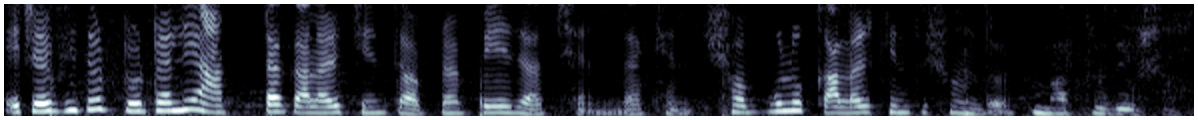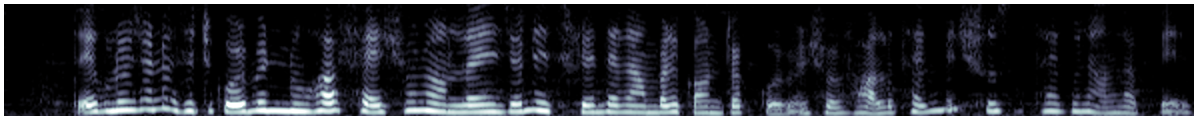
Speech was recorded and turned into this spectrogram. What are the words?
এটার ভিতর টোটালি আটটা কালার কিন্তু আপনারা পেয়ে যাচ্ছেন দেখেন। সবগুলো কালার কিন্তু সুন্দর। মাত্র দুশো তো এগুলোর জন্য ভিজিট করবেন নুহা ফ্যাশন অনলাইনের জন্য স্ক্রিনের নাম্বারে কন্ট্যাক্ট করবেন। সব ভালো থাকবেন সুস্থ থাকবেন আল্লাহ হাফেজ।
